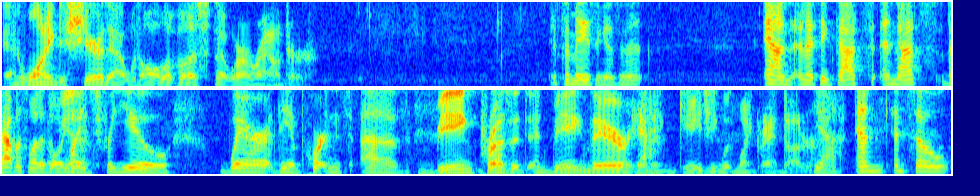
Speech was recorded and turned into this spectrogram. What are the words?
and wanting to share that with all of us that were around her It's amazing, isn't it? And and I think that's and that's that was one of the Oh, yeah. points for you where the importance of being present and being there and engaging with my granddaughter Yeah. And and so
